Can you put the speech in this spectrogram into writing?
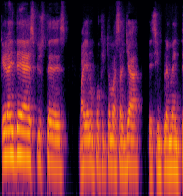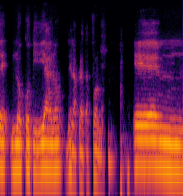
que la idea es que ustedes vayan un poquito más allá de simplemente lo cotidiano de la plataforma. Em,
